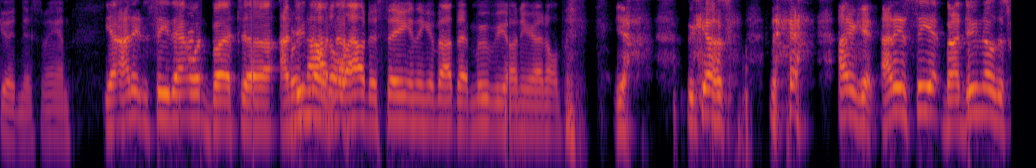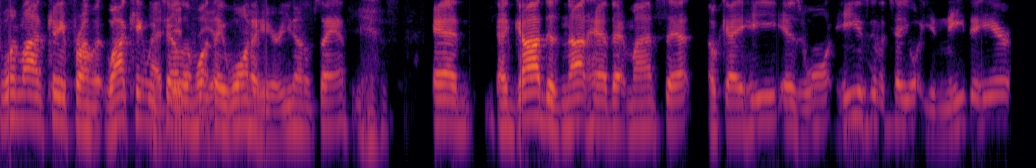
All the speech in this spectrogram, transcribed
goodness, man. Yeah, I didn't see that one, but uh, I We're do know not enough- allowed to say anything about that movie on here, I don't think. Yeah, because I again I didn't see it, but I do know this one line came from it. Why can't we I tell them what see they want to hear? You know what I'm saying? Yes. And, and God does not have that mindset. Okay, He is want He is going to tell you what you need to hear,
